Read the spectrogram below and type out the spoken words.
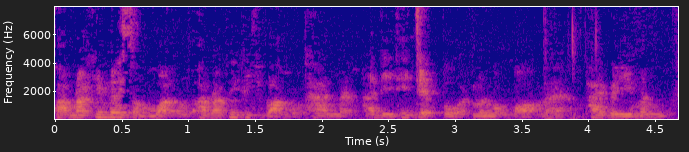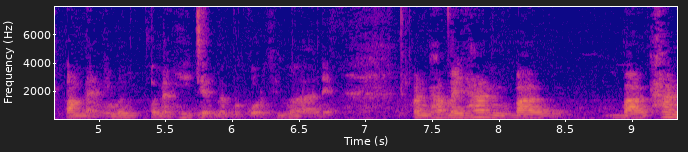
ความรักที่ไม่สมหวัง ความรักที่ผิดหวังของท่านนะอดีตที่เจ็บปวดมันบ่งบอกนะไพ่ใบนี้มันตำแหน่งนี้มันตำแหน่งที่เจ็ดมันปรากฏขึ้นมาเนี่ย มันทำให้ท่านบางบางท่าน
